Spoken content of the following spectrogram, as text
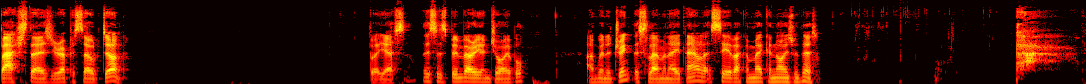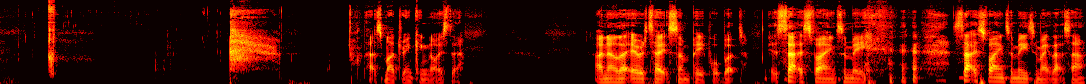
bash there's your episode done. But yes this has been very enjoyable. I'm going to drink this lemonade now. Let's see if i can make a noise with this That's my drinking noise there. I know that irritates some people, but it's satisfying to me. satisfying to me to make that sound.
